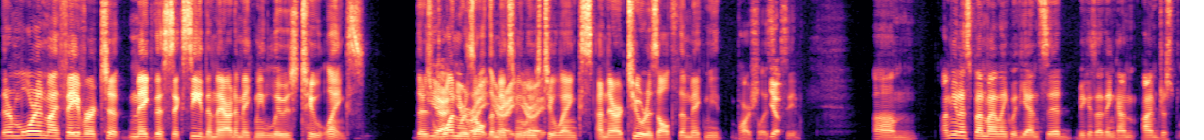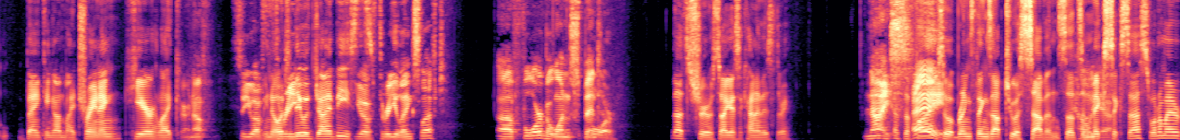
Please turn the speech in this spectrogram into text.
they're more in my favor to make this succeed than they are to make me lose two links. There's Yeah, one result right, that makes right, me lose right. two links, and there are two results that make me partially Yep. succeed. Um, I'm gonna spend my link with Yen Sid because I think I'm I'm just banking on my training here. Like Fair enough. So you have we know what to do with giant beasts. you have three links left. Uh, four, but one spent. four. That's true. So I guess it kind of is three. Nice. That's a five, Hey! so it brings things up to a seven. So it's a mixed yeah. success. What are my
